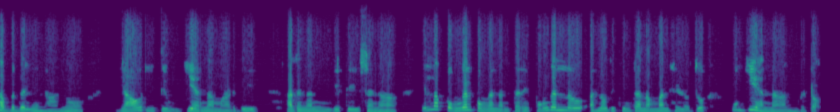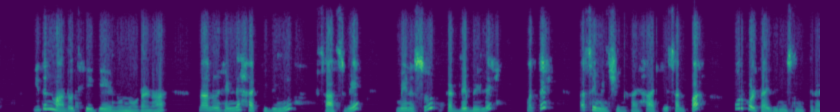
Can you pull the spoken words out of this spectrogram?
ಹಬ್ಬದಲ್ಲಿ ನಾನು ಯಾವ ರೀತಿ ಹುಗ್ಗಿಯನ್ನ ಮಾಡಿದೆ, ಅದನ್ನ ನಿಮ್ಗೆ ತಿಳಿಸೋಣ. ಎಲ್ಲ ಪೊಂಗಲ್ ಪೊಂಗಲ್ ಅಂತಾರೆ. ಪೊಂಗಲ್ ಅನ್ನೋದಕ್ಕಿಂತ ನಮ್ಮಲ್ಲಿ ಹೇಳೋದು ಉಗ್ಗಿ ಅನ್ನ ಅಂದ್ಬಿಟ್ಟು. ಇದನ್ನ ಮಾಡೋದು ಹೇಗೆ ಏನು ನೋಡೋಣ. ನಾನು ಎಣ್ಣೆ ಹಾಕಿದ್ದೀನಿ, ಸಾಸಿವೆ ಮೆಣಸು, ಕಡಲೆಬೇಳೆ ಮತ್ತೆ ಹಸಿಮೆಣಸಿನ್ಕಾಯಿ ಹಾಕಿ ಸ್ವಲ್ಪ ಹುರ್ಕೊಳ್ತಾ ಇದ್ದೀನಿ ಸ್ನೇಹಿತರೆ.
